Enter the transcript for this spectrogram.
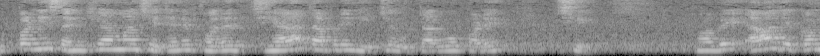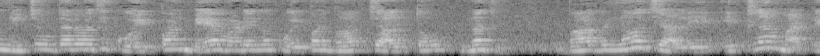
ઉપરની સંખ્યામાં છે, જેને ફરજિયાત આપણે નીચે ઉતારવો પડે છે. હવે આ રકમ નીચે ઉતારવાથી કોઈ પણ બે વડેનો કોઈ પણ ભાગ ચાલતો નથી. ભાગ ન ચાલે એટલા માટે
